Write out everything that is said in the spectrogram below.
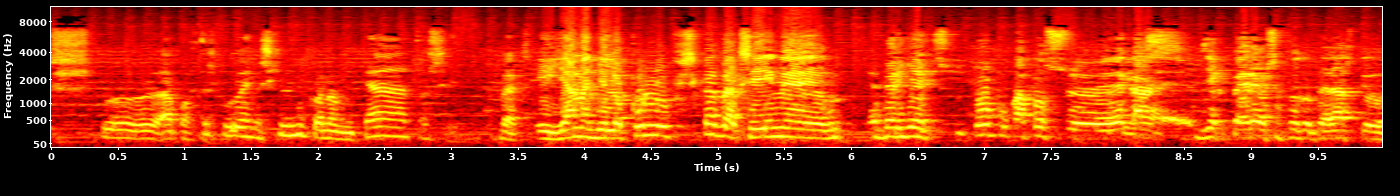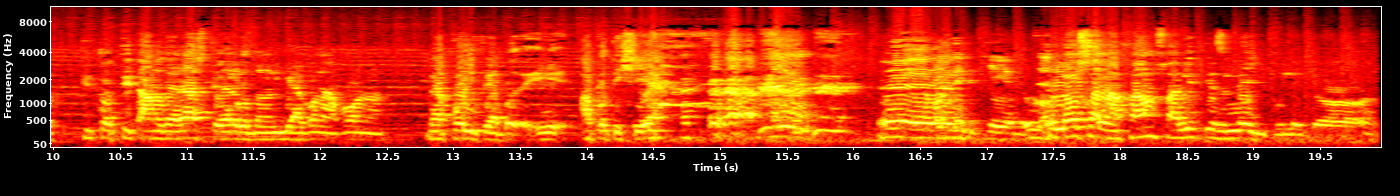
τις, που- από αυτές που ενισχύουν οικονομικά το ΣΥΡΙΖΑ. Εντάξει, η Γιάννα Αγγελοπούλου φυσικά εντάξει, είναι ευεργέτης του τόπου καθώς ε, έκανε, διεκπεραίωσε αυτό το τεράστιο, τι- το τιτάνο τεράστιο έργο των Ολυμπιακών Αγώνων με απόλυτη απο, η- αποτυχία. Απόλυτη ε, επιτυχία, έτσι. γλώσσα λανθάνουσα αλήθεια λέγει που λέει και ο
